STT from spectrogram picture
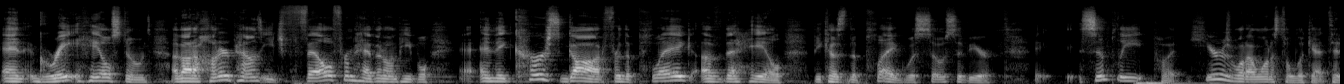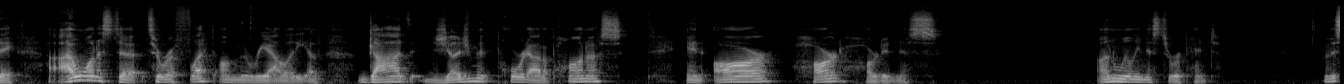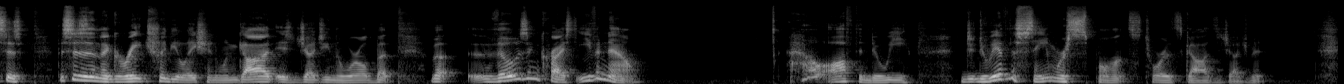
and great hailstones, about a hundred pounds each, fell from heaven on people, and they cursed God for the plague of the hail because the plague was so severe. Simply put, here's what I want us to look at today. I want us to, to reflect on the reality of God's judgment poured out upon us and our hard heartedness, unwillingness to repent. This is this is in the great tribulation when God is judging the world, but but those in Christ, even now, how often do we do, do we have the same response towards God's judgment?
